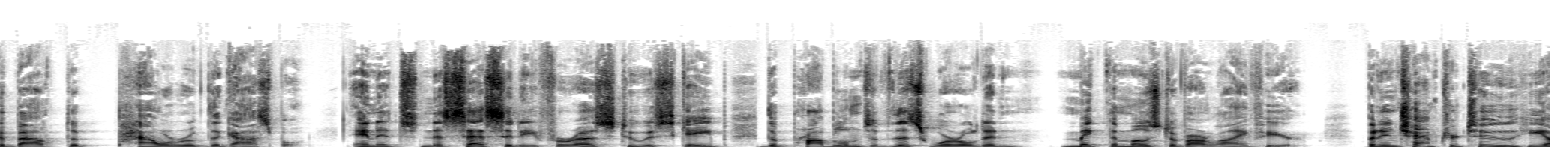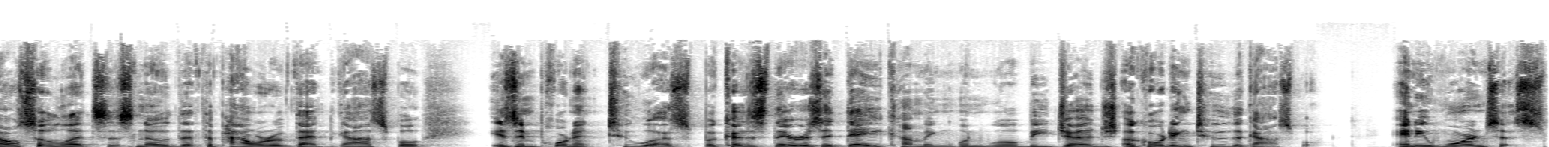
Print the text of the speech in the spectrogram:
about the power of the gospel and its necessity for us to escape the problems of this world and make the most of our life here. But in chapter 2, he also lets us know that the power of that gospel is important to us because there is a day coming when we'll be judged according to the gospel. And he warns us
